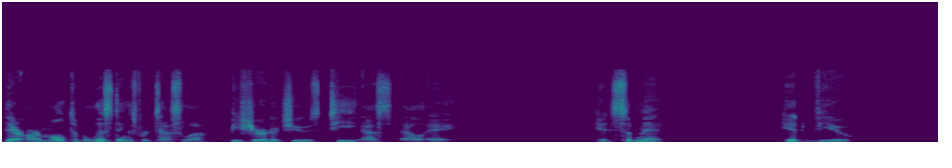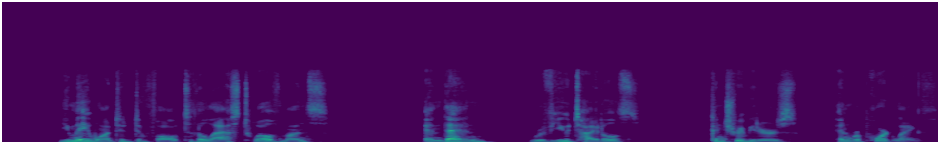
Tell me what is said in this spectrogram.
There are multiple listings for Tesla. Be sure to choose TSLA. Hit Submit. Hit View. You may want to default to the last 12 months, and then review titles, contributors, and report length.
